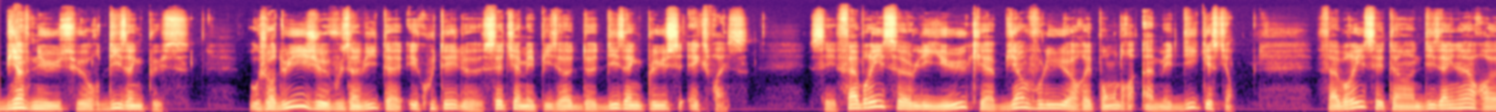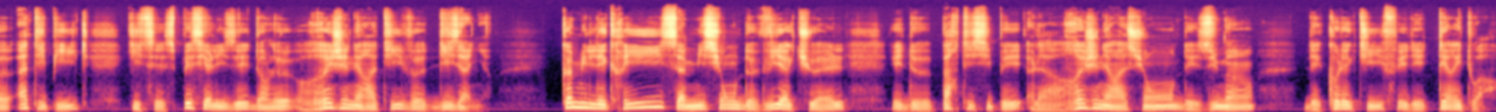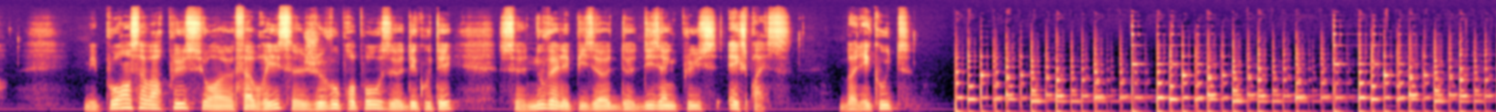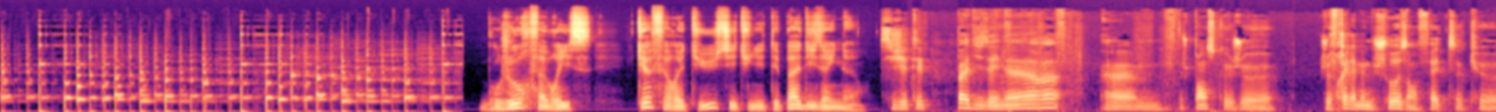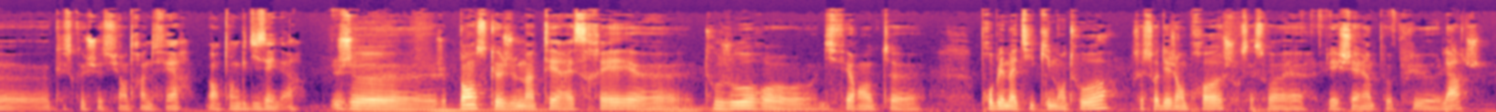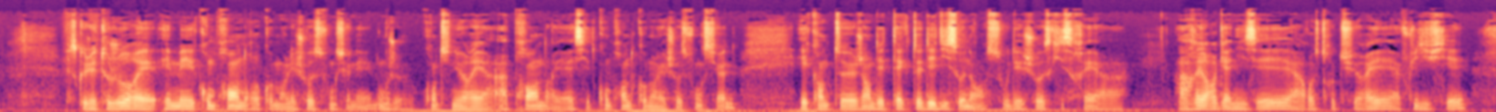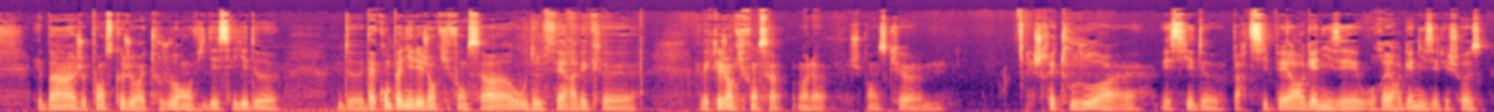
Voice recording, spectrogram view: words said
Bienvenue sur Design Plus. Aujourd'hui, je vous invite à écouter le septième épisode de Design Plus Express. C'est Fabrice Liu qui a bien voulu répondre à mes dix questions. Fabrice est un designer euh, atypique qui s'est spécialisé dans le régénérative design. Comme il l'écrit, sa mission de vie actuelle est de participer à la régénération des humains, des collectifs et des territoires. Mais pour en savoir plus sur euh, Fabrice, je vous propose d'écouter ce nouvel épisode de Design Plus Express. Bonne écoute Bonjour Fabrice, que ferais-tu si tu n'étais pas designer? Si j'étais pas designer, euh, je pense que je, je ferais la même chose en fait que, ce que je suis en train de faire en tant que designer. Je, pense que je m'intéresserai euh, toujours aux différentes euh, problématiques qui m'entourent, que ce soit des gens proches ou que ce soit à l'échelle un peu plus large parce que j'ai toujours aimé comprendre comment les choses fonctionnaient. Donc je continuerai à apprendre et à essayer de comprendre comment les choses fonctionnent. Et quand euh, j'en détecte des dissonances ou des choses qui seraient à, à réorganiser, à restructurer, à fluidifier, eh ben, je pense que j'aurais toujours envie d'essayer de, d'accompagner les gens qui font ça ou de le faire avec, euh, les gens qui font ça. Voilà, je pense que euh, je serais toujours à essayer de participer à organiser ou réorganiser les choses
